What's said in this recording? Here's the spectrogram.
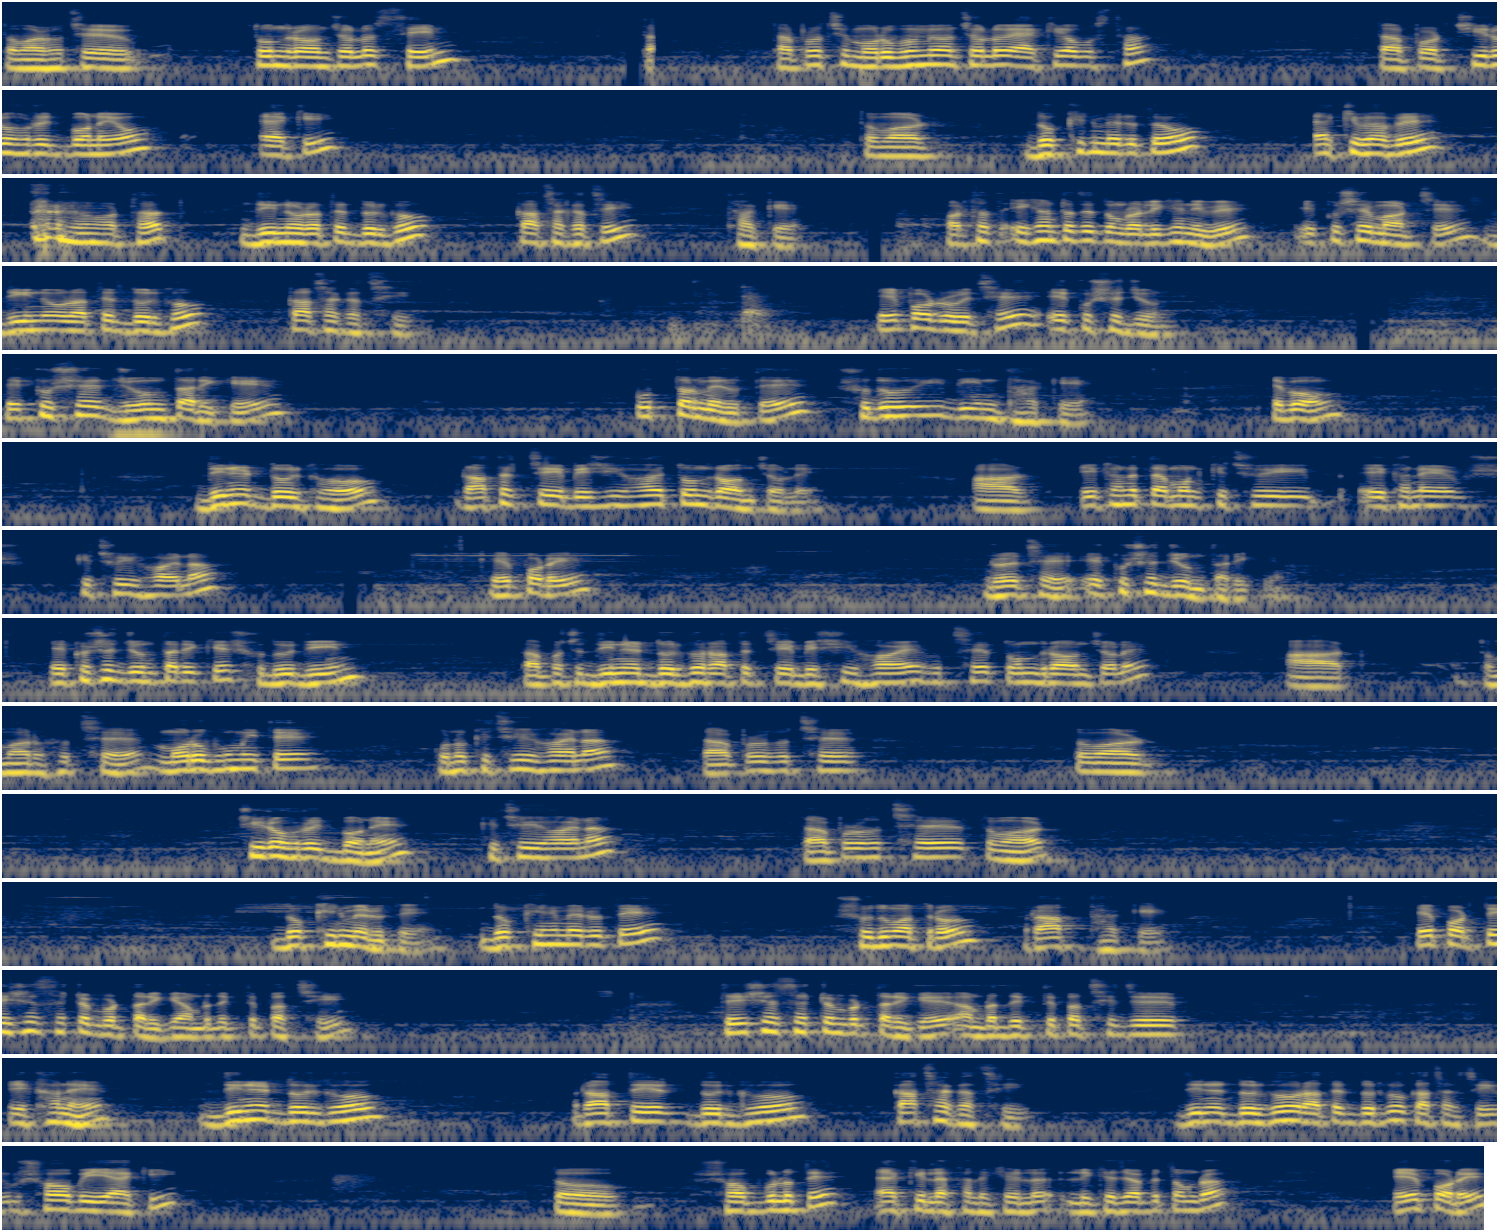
তোমার হচ্ছে তুন্দ্রা অঞ্চলও সেম তারপর হচ্ছে মরুভূমি অঞ্চলেও একই অবস্থা, তারপর চিরহরিৎ বনেও একই। তোমার দক্ষিণ মেরুতেও একইভাবে, অর্থাৎ দিন ও রাতের দৈর্ঘ্য কাছাকাছি থাকে। অর্থাৎ এখানটাতে তোমরা লিখে নিবে, একুশে মার্চে দিন ও রাতের দৈর্ঘ্য কাছাকাছি। এরপর রয়েছে একুশে জুন। একুশে জুন তারিখে উত্তর মেরুতে শুধুই দিন থাকে এবং দিনের দৈর্ঘ্য রাতের চেয়ে বেশি হয় তন্দ্রা অঞ্চলে। আর এখানে তেমন কিছুই, এখানে কিছুই হয় না। এরপরে রয়েছে একুশে জুন তারিখে। একুশে জুন তারিখে শুধু দিন, তারপর হচ্ছে দিনের দৈর্ঘ্য রাতের চেয়ে বেশি হয় হচ্ছে তন্দ্রা অঞ্চলে। আর তোমার হচ্ছে মরুভূমিতে কোনো কিছুই হয় না। তারপর হচ্ছে তোমার চিরহরিত বনে কিছুই হয় না। তারপর হচ্ছে তোমার দক্ষিণ মেরুতে। দক্ষিণ মেরুতে শুধুমাত্র রাত থাকে। এরপর তেইশে সেপ্টেম্বর তারিখে আমরা দেখতে পাচ্ছি, তেইশে সেপ্টেম্বর তারিখে আমরা দেখতে পাচ্ছি যে এখানে দিনের দৈর্ঘ্য, রাতের দৈর্ঘ্য কাছাকাছি। দিনের দৈর্ঘ্য, রাতের দৈর্ঘ্য কাছাকাছি, এগুলো সবই একই। তো সবগুলোতে একই লেখা লিখে লিখে যাবে তোমরা। এরপরে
